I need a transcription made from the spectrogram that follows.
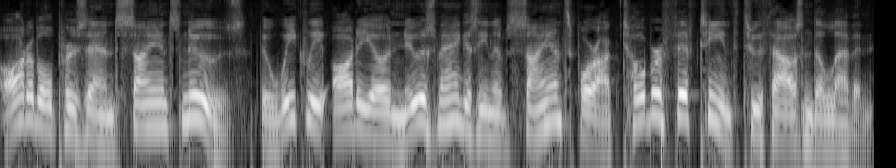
Audible presents Science News, the weekly audio news magazine of science for October 15th, 2011.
